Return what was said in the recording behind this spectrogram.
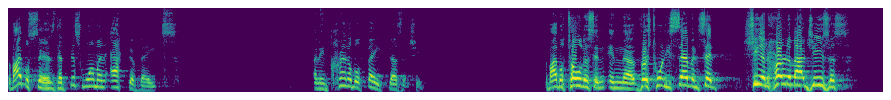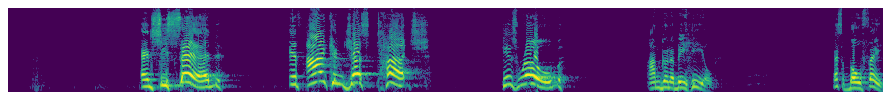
The Bible says that this woman activates an incredible faith, doesn't she? The Bible told us in, in uh, verse 27 said she had heard about Jesus and she said, If I can just touch his robe, I'm going to be healed. That's a bold faith.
